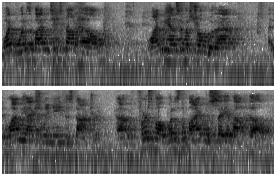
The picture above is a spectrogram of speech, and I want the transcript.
What, what does the Bible teach about hell? Why do we have so much trouble with that? And then why we actually need this doctrine. Uh, first of all, what does the Bible say about hell?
